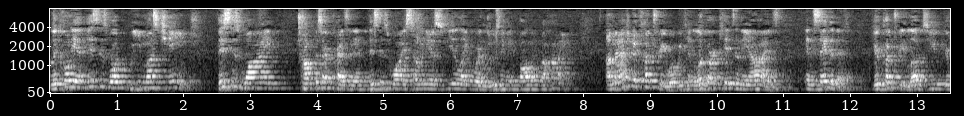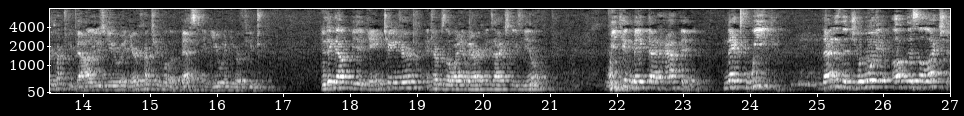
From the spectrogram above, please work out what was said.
Laconia, this is what we must change. This is why Trump is our president. This is why so many of us feel like we're losing and falling behind. Imagine a country where we can look our kids in the eyes and say to them, your country loves you, your country values you, and your country will invest in you and your future. Do you think that would be a game changer in terms of the way Americans actually feel? We can make that happen next week. That is the joy of this election.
